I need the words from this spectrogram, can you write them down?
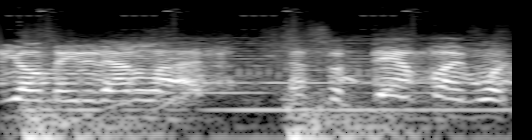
Y'all made it out alive. That's some damn fine work,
